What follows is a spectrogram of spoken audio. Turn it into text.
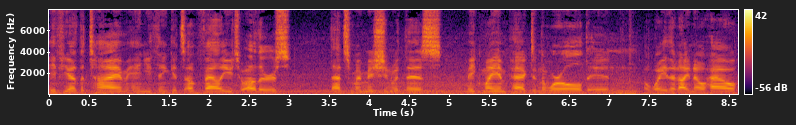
if you have the time and you think it's of value to others. That's my mission with this make my impact in the world in a way that I know how.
